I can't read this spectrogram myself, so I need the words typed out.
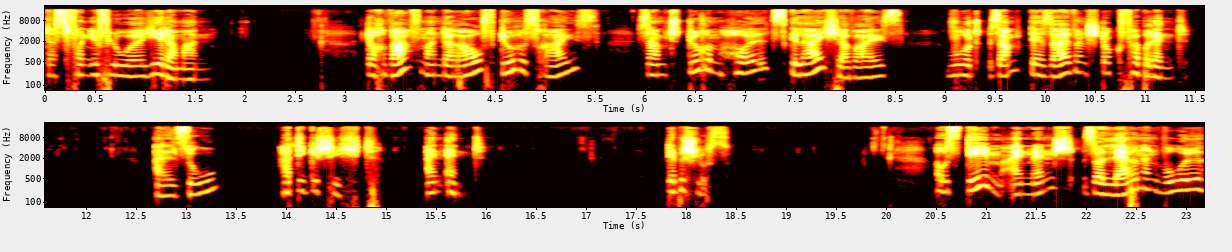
dass von ihr flohe jedermann. Doch warf man darauf dürres Reis, samt dürrem Holz gleicherweis, wurd samt der Salvenstock verbrennt. Also hat die Geschicht ein End. Der Beschluss. Aus dem ein Mensch soll lernen wohl,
